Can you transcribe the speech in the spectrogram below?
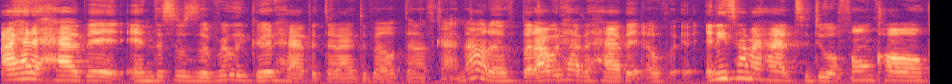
I had a habit, and this was a really good habit that I developed that I've gotten out of. But I would have a habit of anytime I had to do a phone call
